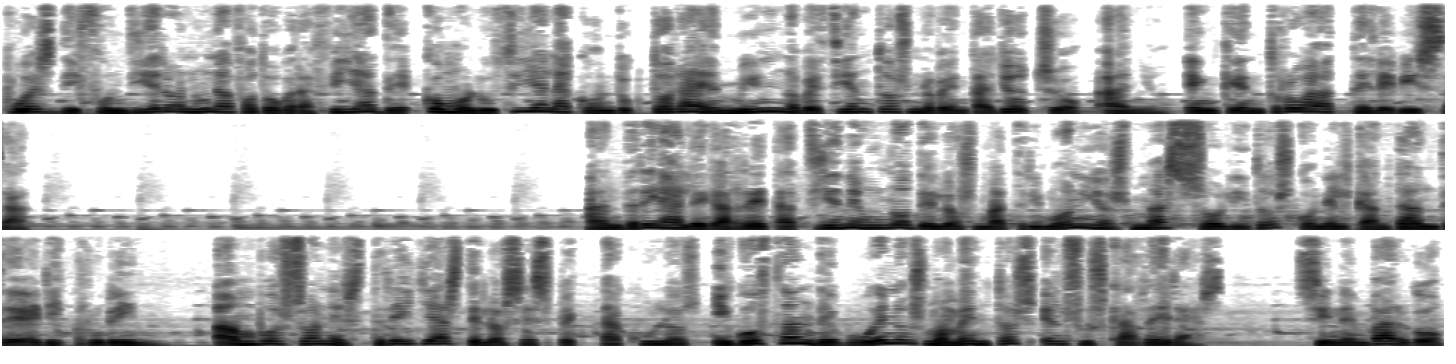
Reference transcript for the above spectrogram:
pues difundieron una fotografía de cómo lucía la conductora en 1998, año en que entró a Televisa, Andrea Legarreta tiene uno de los matrimonios más sólidos con el cantante Eric Rubin. Ambos son estrellas de los espectáculos y gozan de buenos momentos en sus carreras. Sin embargo,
